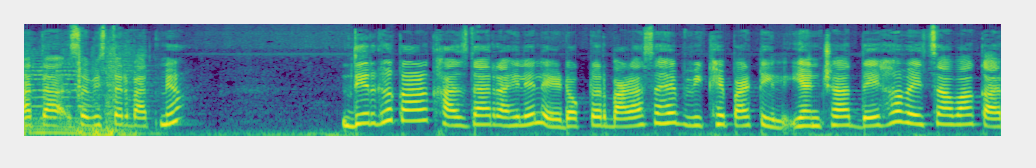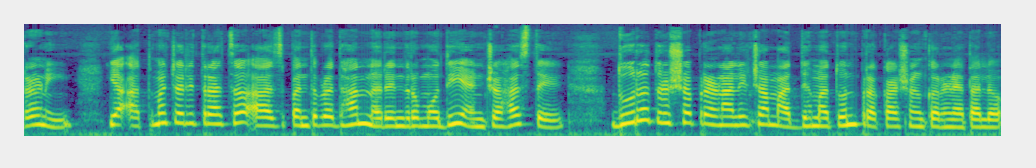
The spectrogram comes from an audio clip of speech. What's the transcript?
आता सविस्तर बातम्या. दीर्घकाळ खासदार राहिलेले डॉक्टर बाळासाहेब विखे पाटील यांच्या देह वेचावा कारणी या आत्मचरित्राचं आज पंतप्रधान नरेंद्र मोदी यांच्या हस्ते दूरदृश्य प्रणालीच्या माध्यमातून प्रकाशन करण्यात आलं.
